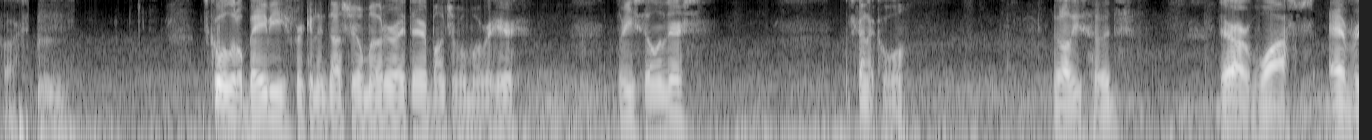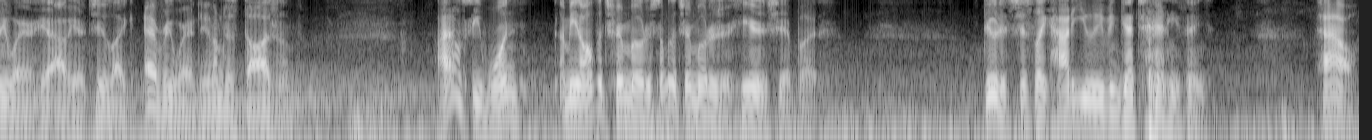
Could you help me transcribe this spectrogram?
Fuck. it's cool little baby freaking industrial motor right there. A bunch of them over here. Three cylinders. That's kind of cool. Look at all these hoods. There are wasps everywhere here out here too, like everywhere, dude. I'm just dodging them. I don't see one. I mean, all the trim motors, some of the trim motors are here and shit, but dude, it's just like, how do you even get to anything? How?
